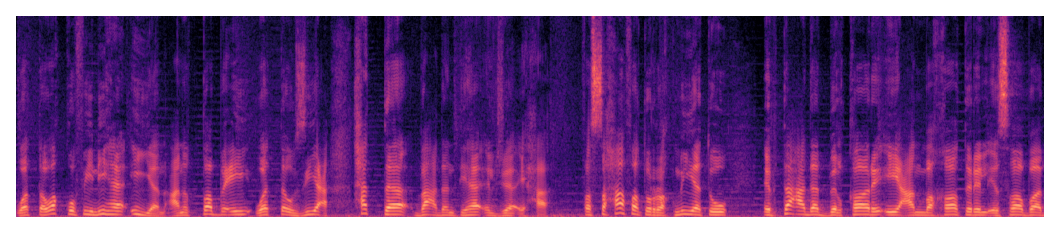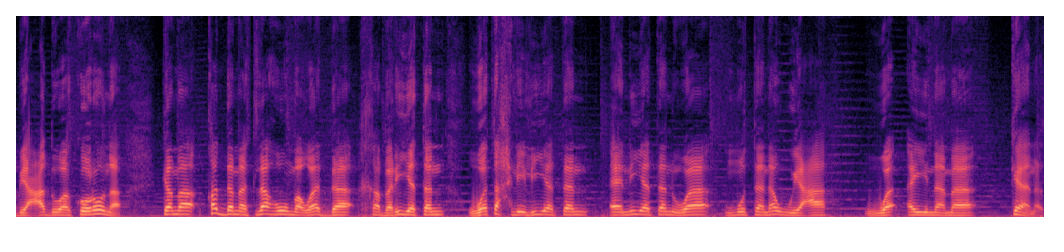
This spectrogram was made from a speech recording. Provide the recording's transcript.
والتوقف نهائيا عن الطبع والتوزيع حتى بعد انتهاء الجائحة. فالصحافة الرقمية ابتعدت بالقارئ عن مخاطر الإصابة بعدوى كورونا كما قدمت له مواد خبرية وتحليلية آنية ومتنوعة وأينما كانت.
